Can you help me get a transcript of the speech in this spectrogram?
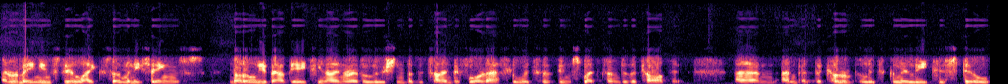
And Romanians feel like so many things, not only about the 89 revolution, but the time before and afterwards, have been swept under the carpet. Um, and that the current political elite is still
